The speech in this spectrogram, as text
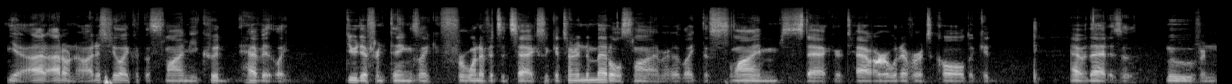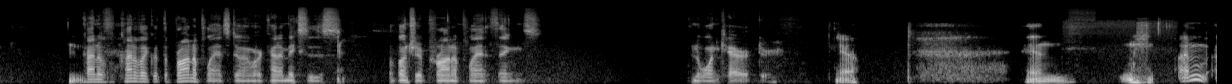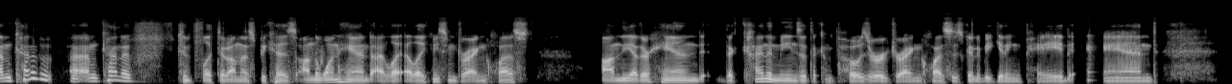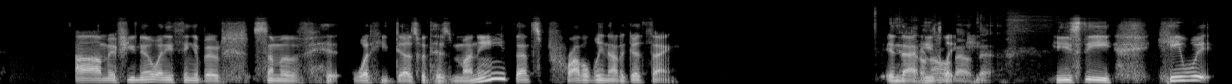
Yeah, I, I don't know. I just feel like with the slime, you could have it like do different things. Like for one of its attacks, it could turn into metal slime, or like the slime stack or tower or whatever it's called. It could have that as a move, and Hmm. kind of kind of like what the piranha plant's doing, where it kind of mixes a bunch of piranha plant things into one character. And I'm I'm kind of I'm kind of conflicted on this because on the one hand I like I like me some Dragon Quest. On the other hand, that kind of means that the composer of Dragon Quest is going to be getting paid, and um, if you know anything about some of hi what he does with his money, that's probably not a good thing. In Yeah, I that don't he's know like about that. he's the he would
